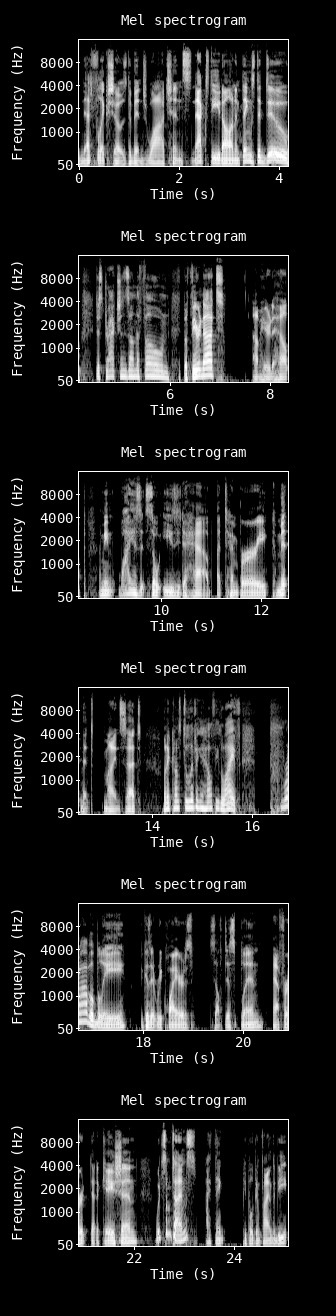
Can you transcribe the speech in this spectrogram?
Netflix shows to binge watch and snacks to eat on and things to do, distractions on the phone. But fear not, I'm here to help. I mean, why is it so easy to have a temporary commitment mindset when it comes to living a healthy life? Probably because it requires self discipline, effort, dedication, which sometimes I think people can find to be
